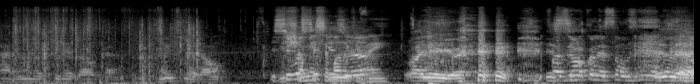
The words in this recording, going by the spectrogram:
Caramba, que legal, cara. Muito legal. E Me se chame você semana quiser, que vem. Olha aí. Fazer se- uma coleçãozinha. Pois né? é.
